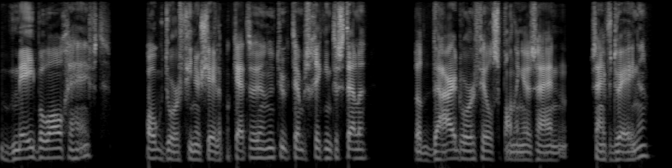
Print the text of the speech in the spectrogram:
meebewogen heeft. Ook door financiële pakketten natuurlijk ter beschikking te stellen dat daardoor veel spanningen zijn, zijn verdwenen.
